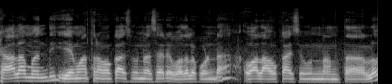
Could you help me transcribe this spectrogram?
చాలామంది ఏమాత్రం అవకాశం ఉన్నా సరే వదలకుండా వాళ్ళ అవకాశం ఉన్నంతలో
